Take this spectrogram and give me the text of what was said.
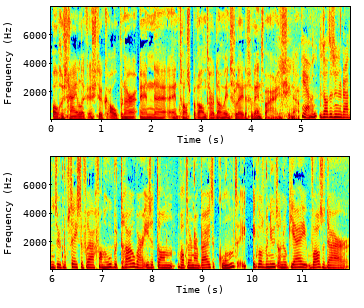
ogenschijnlijk een stuk opener en, en transparanter dan we in het verleden gewend waren in China. Ja, dat is inderdaad natuurlijk nog steeds de vraag van hoe betrouwbaar is het dan wat er naar buiten komt. Ik, ik was benieuwd, Anouk, jij was daar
